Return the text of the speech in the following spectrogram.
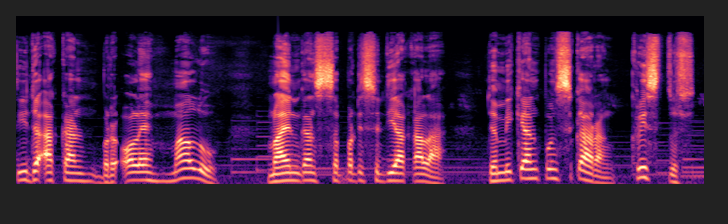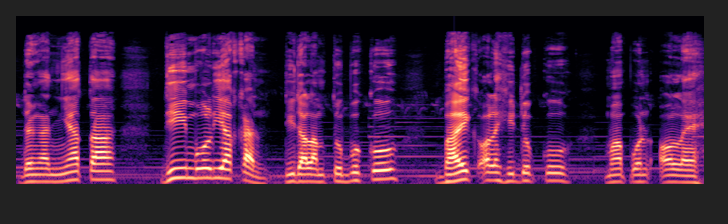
tidak akan beroleh malu, melainkan seperti sedia kala. Demikian pun sekarang Kristus dengan nyata dimuliakan di dalam tubuhku, baik oleh hidupku maupun oleh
